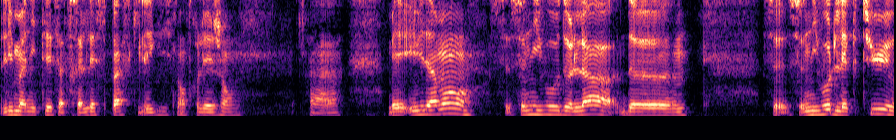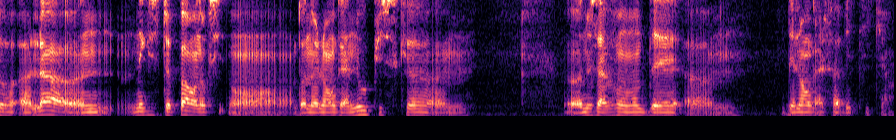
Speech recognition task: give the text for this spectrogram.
l'humanité ça serait l'espace qu'il existe entre les gens. mais évidemment ce niveau de là de ce, niveau de lecture là n'existe pas en, dans nos langues à nous puisque nous avons des, euh, des langues alphabétiques. Hein.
